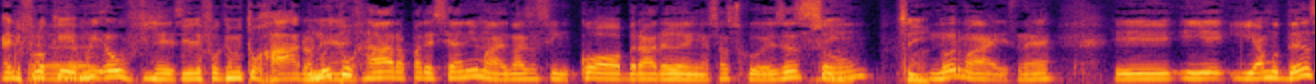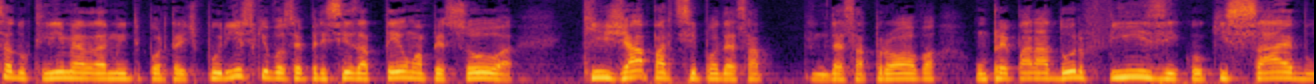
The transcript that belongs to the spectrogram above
Ele falou que é mui- eu vi, Esse. ele falou que é muito raro, É né? muito raro aparecer animais, mas assim, cobra, aranha, essas coisas são sim. normais, né? E, e, e a mudança do clima é muito importante. Por isso que você precisa ter uma pessoa que já participou dessa, dessa prova, um preparador físico que saiba,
